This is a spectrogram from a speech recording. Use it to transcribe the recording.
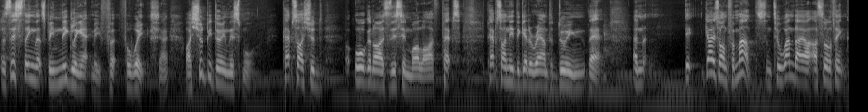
there's this thing that's been niggling at me for, for weeks. You know, I should be doing this more. Perhaps I should organise this in my life. Perhaps, perhaps I need to get around to doing that. And it goes on for months until one day I, I sort of think,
